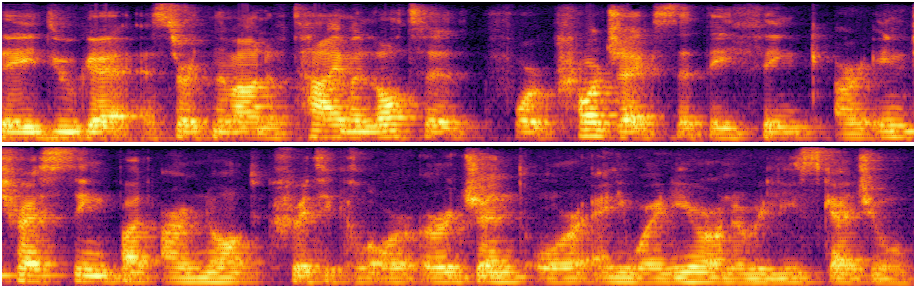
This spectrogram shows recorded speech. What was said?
they do get a certain amount of time allotted for projects that they think are interesting but are not critical or urgent or anywhere near on a release schedule.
